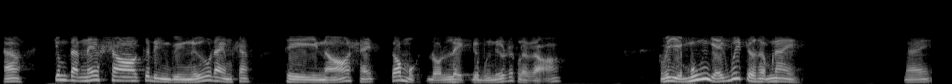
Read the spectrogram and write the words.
À, chúng ta nếu so cái đường viền nướu ở đây làm sao? Thì nó sẽ có một độ lệch đường viền nướu rất là rõ. Bây giờ muốn giải quyết trường hợp này đấy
